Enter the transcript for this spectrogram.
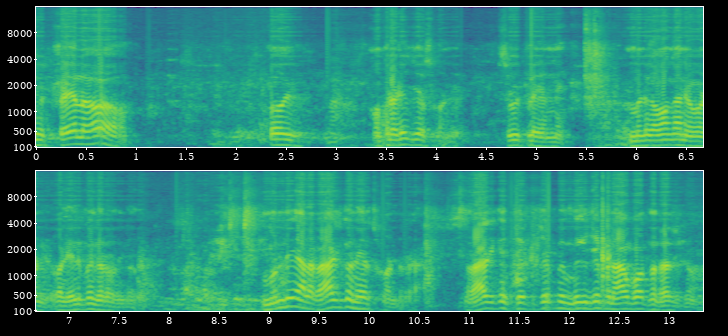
మీరు ట్రేలో ఓయ్ ఒక రెడీ చేసుకోండి స్వీట్లు అవన్నీ. మీరు అవ్వగానే ఇవ్వండి వాళ్ళు వెళ్ళిపోయిన తర్వాత కదా. ముందే అలా రాజకీయం నేర్చుకోండి రా. రాజకీయం చెప్పి చెప్పి మీకు చెప్పి నాకు పోతుంది రాజకీయం.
